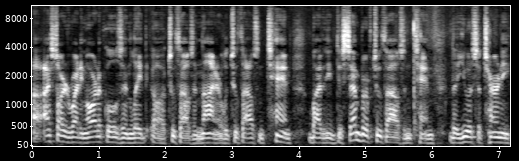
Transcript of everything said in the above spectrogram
I started writing articles, articles in late uh, 2009, early 2010. By the December of 2010, the U.S. Attorney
